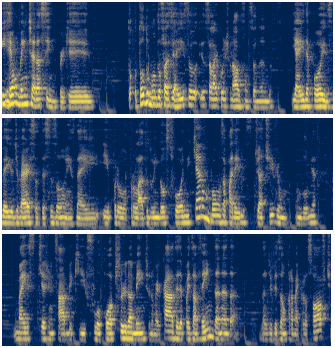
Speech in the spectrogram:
e realmente era assim, porque todo mundo fazia isso e o celular continuava funcionando. E aí depois veio diversas decisões, né? E, e pro, pro lado do Windows Phone, que eram bons aparelhos, já tive um, um Lumia, mas que a gente sabe que flopou absurdamente no mercado, e depois a venda, né, da, da divisão para Microsoft,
